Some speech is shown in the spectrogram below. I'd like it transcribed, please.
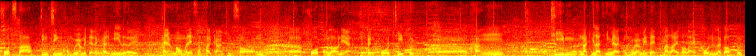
โค้ช staff จริง ๆ ของบุรีรัมย์ยูไนเต็ด Academy เลย ให้น้องๆมาได้สัมผัสการฝึกสอนโค้ชของเราเนี่ยเป็นโค้ชที่ฝึกทั้งทีมนักกีฬาทีมใหญ่ของบุรีรัมย์ยูไนเต็ดมาหลายต่อหลายคน แล้วก็ฝึก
